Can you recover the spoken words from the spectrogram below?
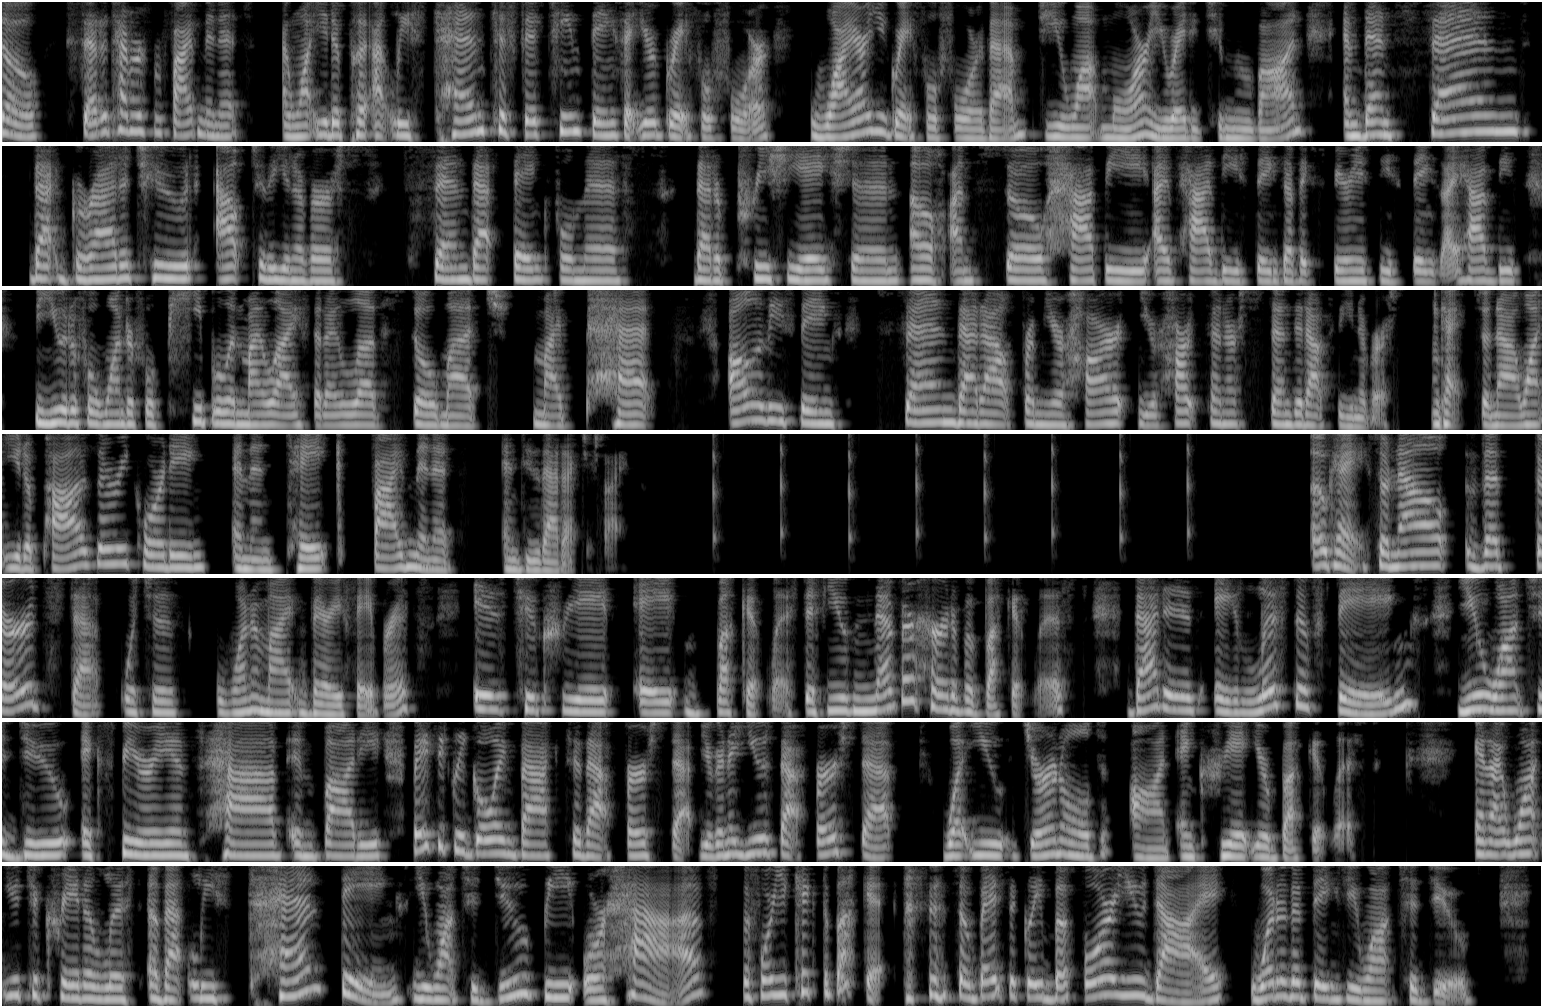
So set a timer for five minutes. I want you to put at least 10 to 15 things that you're grateful for. Why are you grateful for them? Do you want more? Are you ready to move on? And then send that gratitude out to the universe. Send that thankfulness, that appreciation. Oh, I'm so happy. I've had these things. I've experienced these things. I have these beautiful, wonderful people in my life that I love so much. My pets, all of these things, send that out from your heart, your heart center, send it out to the universe. Okay. So now I want you to pause the recording and then take five minutes and do that exercise. Okay, so now the third step, which is one of my very favorites, is to create a bucket list. If you've never heard of a bucket list, that is a list of things you want to do, experience, have, embody, basically going back to that first step. You're going to use that first step what you journaled on and create your bucket list. And I want you to create a list of at least 10 things you want to do, be, or have before you kick the bucket. so basically, before you die, what are the things you want to do?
